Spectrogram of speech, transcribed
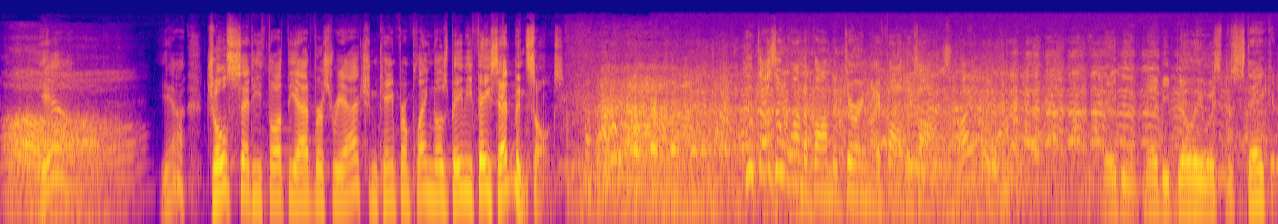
Yeah. Yeah. Joel said he thought the adverse reaction came from playing those Babyface Edmonds songs. Who doesn't want to vomit during my father's eyes, right? maybe, maybe Billy was mistaken.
